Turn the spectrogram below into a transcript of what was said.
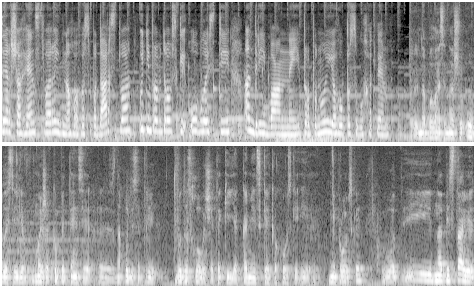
Держагентства рибного господарства у Дніпропетровській області Андрій Банний. Пропоную його послухати. на балансі нашої області або в межах компетенції е, знаходяться три водосховища, такі як Кам'янське, Каховське і Дніпровське. От. І на підставі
